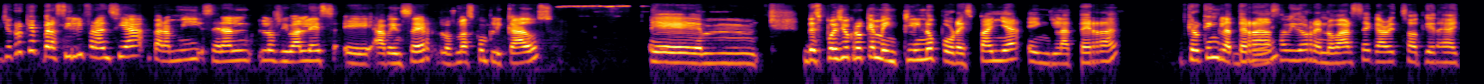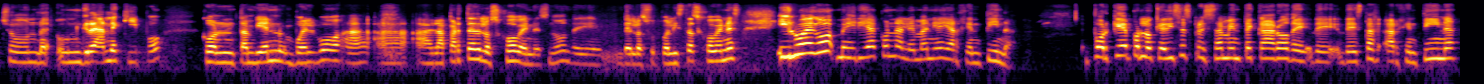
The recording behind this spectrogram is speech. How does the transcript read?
yo creo que Brasil y Francia para mí serán los rivales a vencer, los más complicados. Em, después yo creo que me inclino por España e Inglaterra. Creo que Inglaterra ha sabido renovarse. Garrett Southgate ha hecho un, gran equipo con también, vuelvo a, la parte de los jóvenes, ¿no? De, los futbolistas jóvenes. Y luego me iría con Alemania y Argentina. ¿Por qué? Por lo que dices precisamente, Caro, de, esta Argentina.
